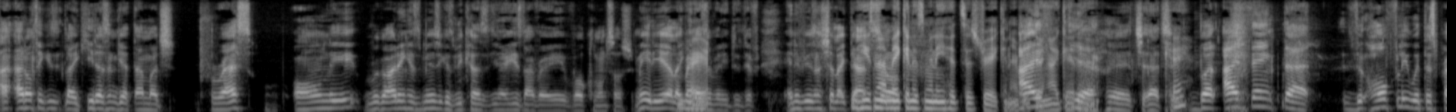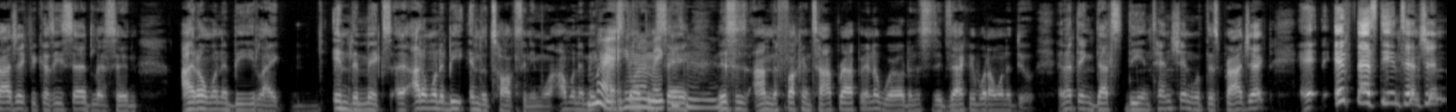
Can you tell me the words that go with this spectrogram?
I, I don't think he's like he doesn't get that much press only regarding his music is because you know he's not very vocal on social media. Like Right. he doesn't really do different interviews and shit like that. He's not making as many hits as Drake and everything. I, get yeah, it. Yeah, it's- that too. But I think that the, hopefully with this project, because he said, "Listen, I don't want to be like in the mix. I, I don't want to be in the talks anymore. I want to make my Right. He stamp and say." This is I'm the fucking top rapper in the world, and this is exactly what I want to do. And I think that's the intention with this project. If that's the intention,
